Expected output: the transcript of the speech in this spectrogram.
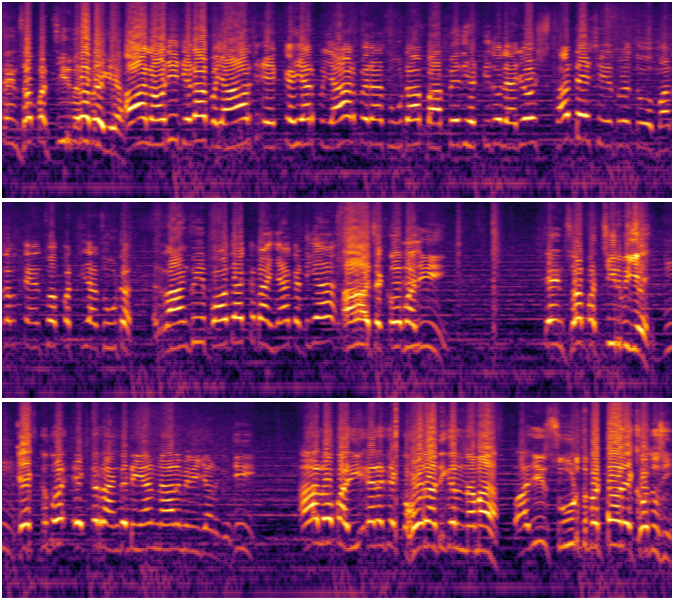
325 ਰੁਪਏ ਦਾ ਪੈ ਗਿਆ। ਆ ਲਓ ਜੀ ਜਿਹੜਾ ਬਾਜ਼ਾਰ 'ਚ 1050 ਰੁਪਏ ਦਾ ਸੂਟ ਆ ਬਾਬੇ ਦੀ ਹੱਟੀ ਤੋਂ ਲੈ ਜਾਓ 650 ਦੇ ਦੋ ਮਤਲਬ 325 ਦਾ ਸੂਟ। ਰੰਗ ਵੀ ਬਹੁਤ ਆ ਕਢਾਈਆਂ ਕੱਢੀਆਂ। ਆ ਚੱਕੋ ਭਾਜੀ 325 ਰੁਪਏ ਇੱਕ ਤੋਂ ਇੱਕ ਰੰਗ ਡਿਜ਼ਾਈਨ ਨਾਲ ਮਿਲੀ ਜਾਣਗੇ। ਜੀ। ਆ ਲੋ ਭਾਜੀ ਇਹਦੇ 'ਚ ਇੱਕ ਹੋਰ ਆਰਟੀਕਲ ਨਵਾਂ। ਭਾਜੀ ਸੂਟ ਦੁਪੱਟਾ ਦੇਖੋ ਤੁਸੀਂ।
